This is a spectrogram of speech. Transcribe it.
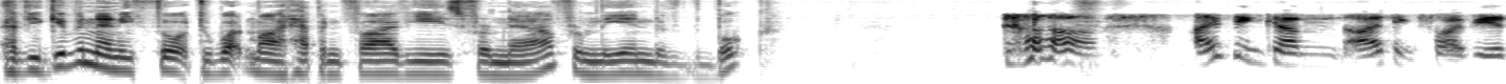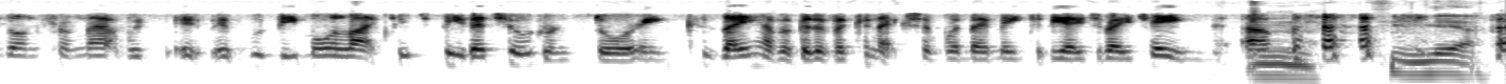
have you given any thought to what might happen five years from now, from the end of the book? I think um, I think five years on from that would it, it would be more likely to be their children's story because they have a bit of a connection when they meet at the age of eighteen. Um, Yeah. so,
